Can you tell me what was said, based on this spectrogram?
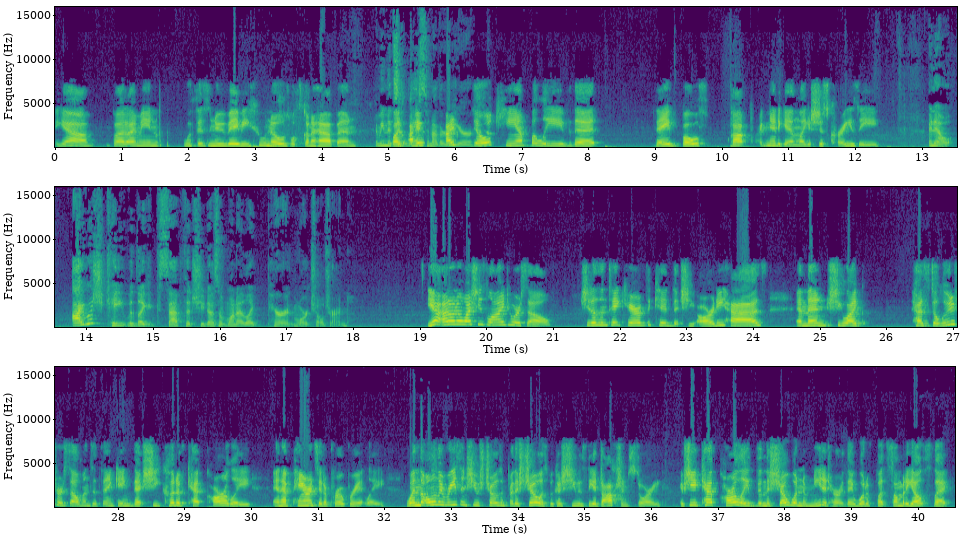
Yeah, but I mean, with this new baby, who knows what's going to happen? I mean, it's Like, at least another I year. I still can't believe that they both got pregnant again. Like, it's just crazy. I know. I wish Kate would like accept that she doesn't want to like parent more children. Yeah, I don't know why she's lying to herself. She doesn't take care of the kid that she already has, and then she like has deluded herself into thinking that she could have kept Carly and have parented appropriately. When the only reason she was chosen for the show is because she was the adoption story. If she had kept Carly, then the show wouldn't have needed her. They would have put somebody else that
